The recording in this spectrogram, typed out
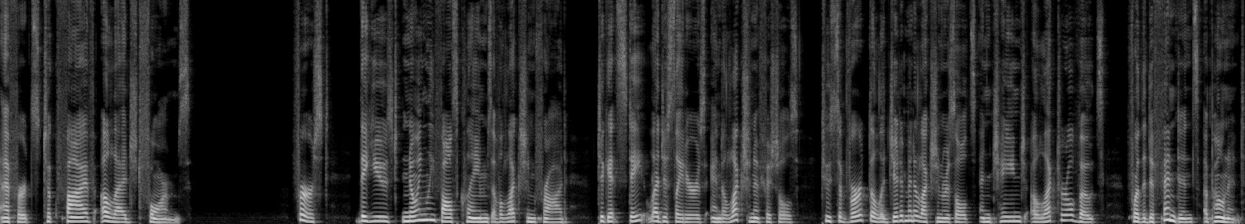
efforts took five alleged forms. First, they used knowingly false claims of election fraud to get state legislators and election officials to subvert the legitimate election results and change electoral votes for the defendant's opponent,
